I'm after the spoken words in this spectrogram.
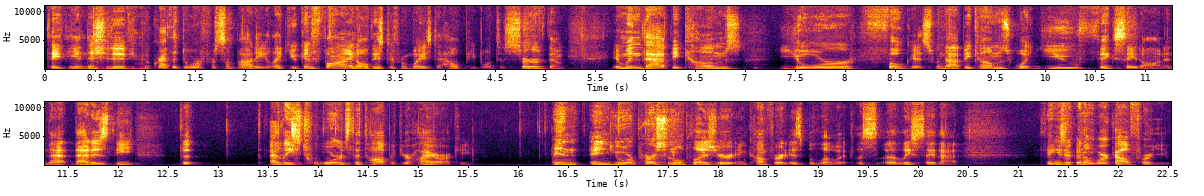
take the initiative. You can go grab the door for somebody. Like you can find all these different ways to help people and to serve them. And when that becomes your focus, when that becomes what you fixate on, and that that is the the at least towards the top of your hierarchy, and and your personal pleasure and comfort is below it. Let's at least say that things are going to work out for you.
